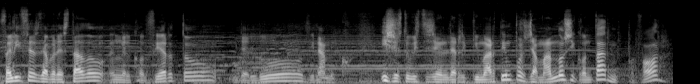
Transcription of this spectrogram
felices de haber estado en el concierto del dúo dinámico. Y si estuvisteis en el de Ricky Martin, pues llamadnos y contadnos, por favor.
